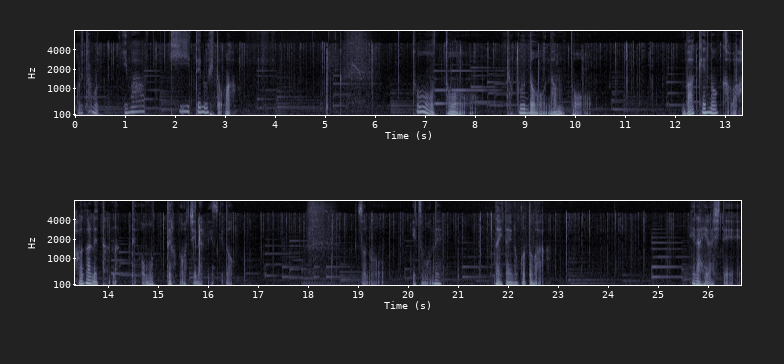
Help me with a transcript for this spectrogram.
これ多分今聞いてる人は、とうとう極道南方、化けの皮剥がれたなって思ってるかもしれないですけど、その、いつもね、大体のことは、ヘラヘラして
